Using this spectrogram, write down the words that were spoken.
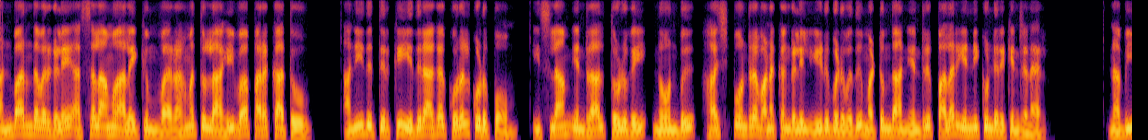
அன்பார்ந்தவர்களே அஸ்ஸலாமு அலைக்கும். வ ரஹமத்துல்லாஹி வ பரக்காத்து அநீதத்திற்கு எதிராக குரல் கொடுப்போம். இஸ்லாம் என்றால் தொழுகை நோன்பு ஹஜ் போன்ற வணக்கங்களில் ஈடுபடுவது மட்டும்தான் என்று பலர் எண்ணிக்கொண்டிருக்கின்றனர். நபி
